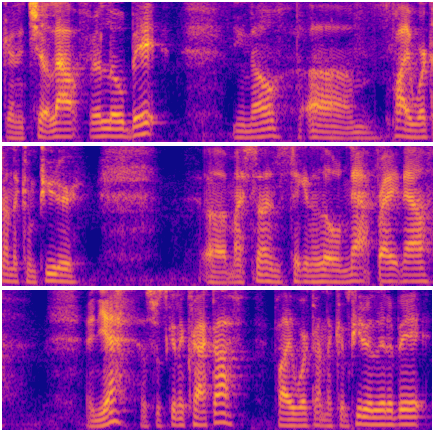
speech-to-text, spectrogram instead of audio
gonna chill out for a little bit. You know, um, probably work on the computer uh, my son's taking a little nap right now. And yeah, that's what's going to crack off. Probably work on the computer a little bit,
